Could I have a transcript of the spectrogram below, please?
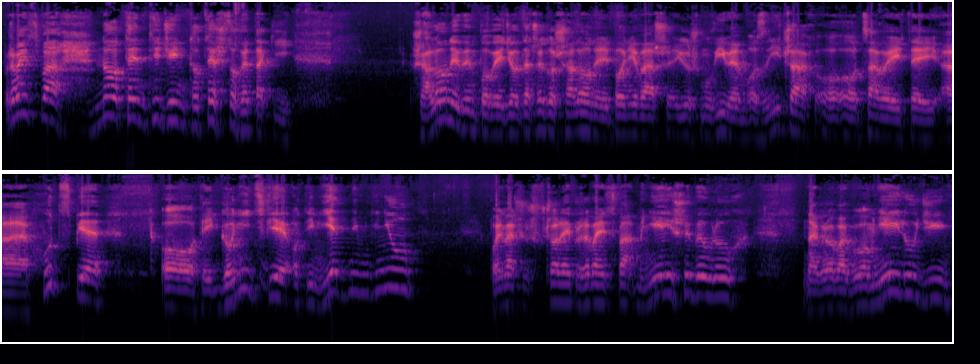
Proszę Państwa, no ten tydzień to też trochę taki szalony bym powiedział. Dlaczego szalony? Ponieważ już mówiłem o zliczach, o, o całej tej e, o tej gonitwie, o tym jednym dniu, ponieważ już wczoraj, proszę Państwa, mniejszy był ruch, na grobach było mniej ludzi,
